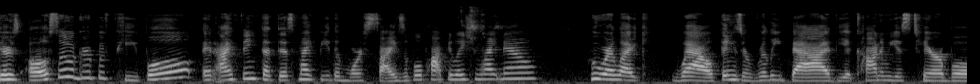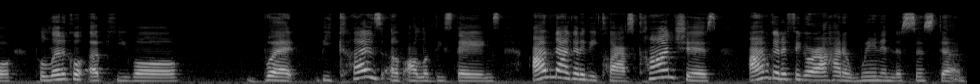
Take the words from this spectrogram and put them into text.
there's also a group of people, and I think that this might be the more sizable population right now, who are like, wow, things are really bad. The economy is terrible, political upheaval. But because of all of these things, I'm not going to be class conscious. I'm going to figure out how to win in the system.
